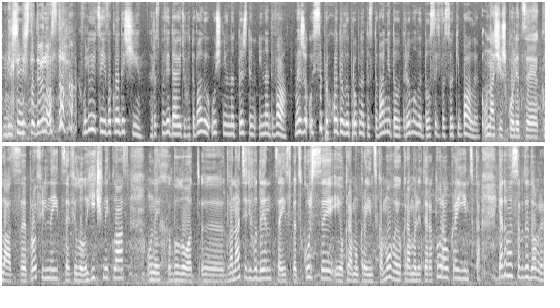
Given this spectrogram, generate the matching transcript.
більше, ніж 190. Хвилюються і викладачі. Розповідають, готували учнів на тиждень і на два. Майже усі проходили пробне тестування та отримали досить високі бали. У нашій школі це клас профільний, це філологічний клас. У них було е, 12 годин. Це і спецкурси, і окремо українська мова, і окремо література українська. Я думаю, все буде добре.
